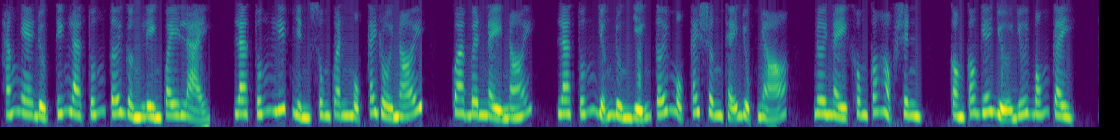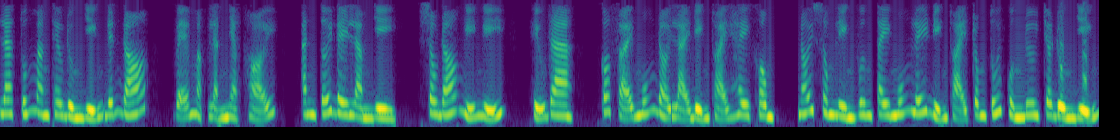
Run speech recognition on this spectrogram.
hắn nghe được tiếng La Tuấn tới gần liền quay lại, La Tuấn liếc nhìn xung quanh một cái rồi nói, qua bên này nói, La Tuấn dẫn đường diễn tới một cái sân thể dục nhỏ, nơi này không có học sinh, còn có ghế dựa dưới bóng cây, La Tuấn mang theo đường diễn đến đó, vẻ mặt lạnh nhạt hỏi, anh tới đây làm gì, sau đó nghĩ nghĩ, hiểu ra, có phải muốn đòi lại điện thoại hay không, nói xong liền vươn tay muốn lấy điện thoại trong túi quần đưa cho đường diễn,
